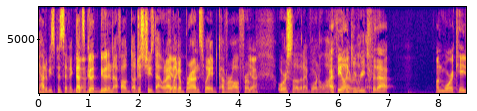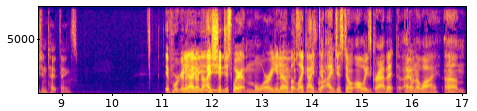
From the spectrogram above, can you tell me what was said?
how to be specific. That's Yeah. good, good enough. I'll I'll just choose that one. I have Yeah. like a brown suede coverall from Yeah. orSlow that I've worn a lot. I feel that like you really reach love. for that on more occasion type things. If we're gonna, Yeah, I don't know. I maybe- should just wear it more, you Yeah, know. and But just- like I, just d- rock I it. just don't always grab it. I Yeah. don't know why. Um,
